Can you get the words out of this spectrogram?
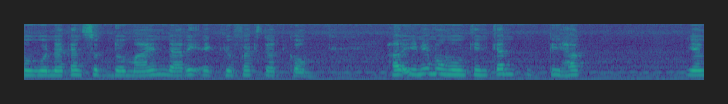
menggunakan subdomain dari equifax.com. Hal ini memungkinkan pihak yang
